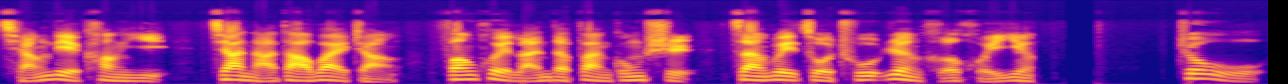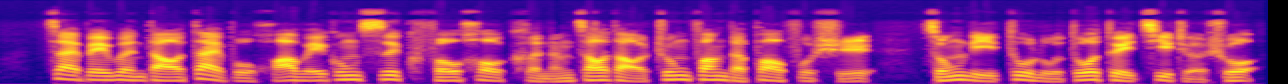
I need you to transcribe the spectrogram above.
强烈抗议，加拿大外长方慧兰的办公室暂未作出任何回应。周五，在被问到逮捕华为公司否后可能遭到中方的报复时，总理杜鲁多对记者说：“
